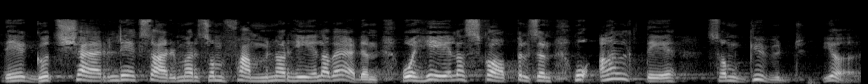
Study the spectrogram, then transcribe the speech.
det är Guds kärleks armar som famnar hela världen och hela skapelsen och allt det som Gud gör.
